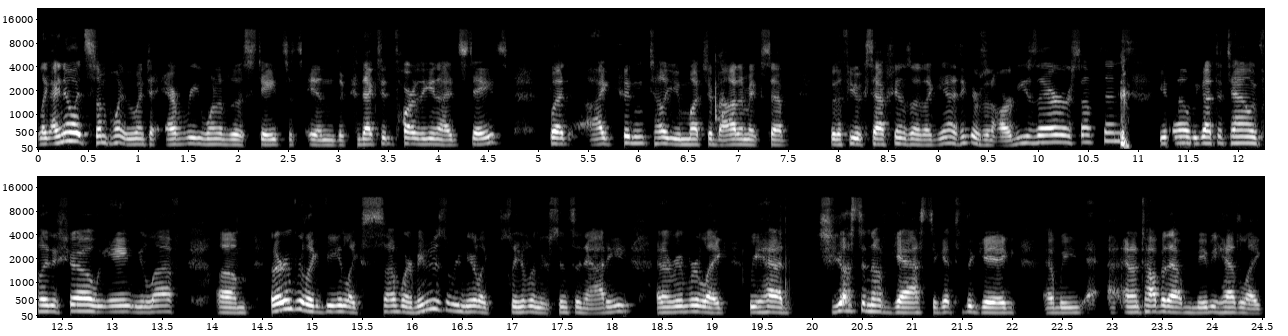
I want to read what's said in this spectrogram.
Like I know at some point we went to every one of the states that's in the connected part of the United States, but I couldn't tell you much about them except with a few exceptions. I was like, yeah, I think there was an Arby's there or something. you know, we got to town, we played a show, we ate, we left. Um, but I remember like being like somewhere, maybe it was near like Cleveland or Cincinnati, and I remember like we had just enough gas to get to the gig, and we and on top of that, we maybe had like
